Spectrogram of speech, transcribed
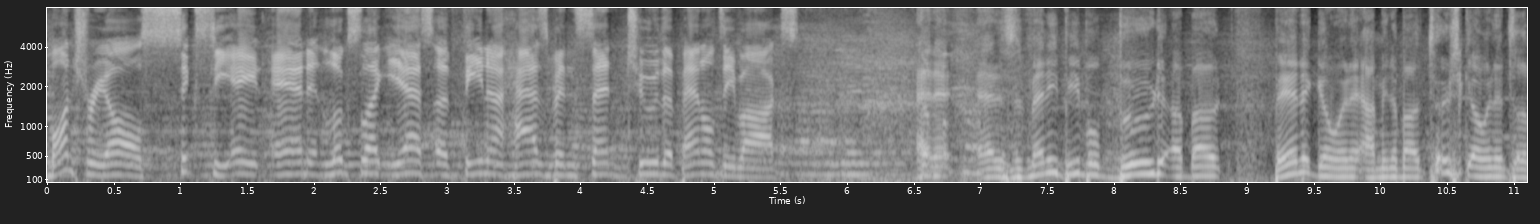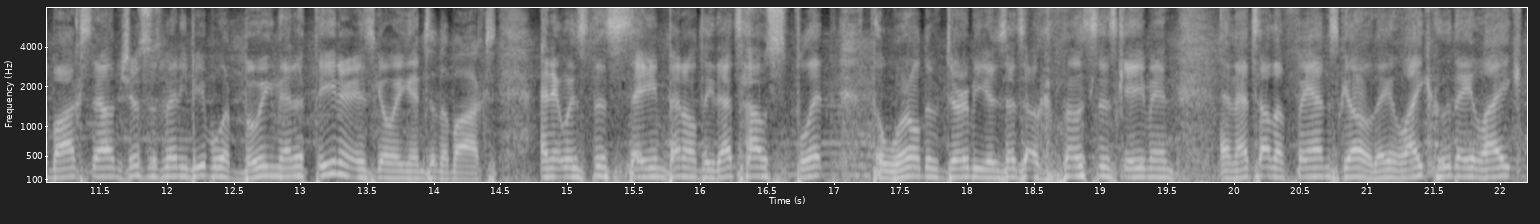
Montreal 68, and it looks like, yes, Athena has been sent to the penalty box. And, it, and as many people booed about Bandit going, I mean, about Tush going into the box now, just as many people are booing that Athena is going into the box. And it was the same penalty. That's how split the world of Derby is. That's how close this game in and that's how the fans go. They like who they like,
